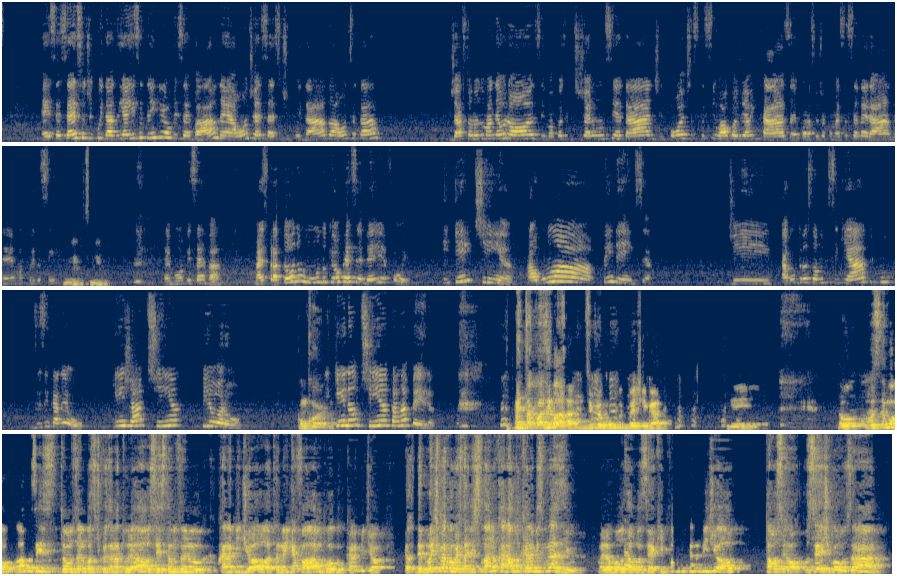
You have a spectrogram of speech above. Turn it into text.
esse excesso de cuidado, e aí você tem que observar, né, aonde é excesso de cuidado, aonde você está já se tornando uma neurose, uma coisa que te gera uma ansiedade. Poxa, esqueci o álcool gel em casa, o coração já começa a acelerar, né? Uma coisa assim, Sim, sim. é bom observar. Mas para todo mundo, o que eu percebi foi que quem tinha alguma tendência de algum transtorno psiquiátrico desencadeou. Quem já tinha, piorou. E Concordo. quem não tinha, tá na beira. tá quase lá, não se preocupe que vai chegar. Você, bom, lá vocês estão usando bastante coisa natural, vocês estão usando o canabidiol lá também. Quer falar um pouco do canabidiol? Eu- depois a gente vai conversar disso lá no canal do Cannabis Brasil. Mas eu vou usar você aqui para falar do canabidiol. Tá, você, você chegou a usar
